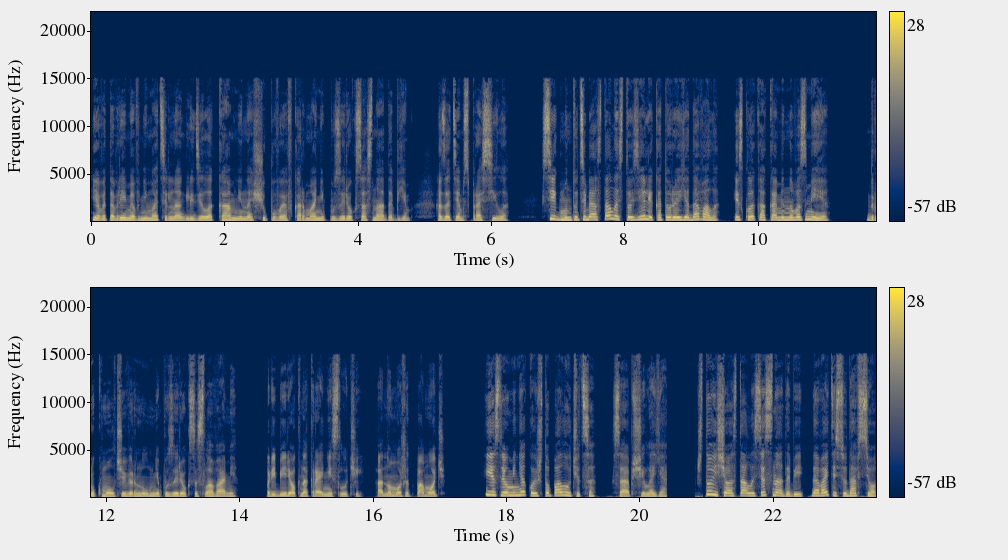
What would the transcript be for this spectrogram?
Я в это время внимательно оглядела камни, нащупывая в кармане пузырек со снадобьем, а затем спросила. «Сигмунд, у тебя осталось то зелье, которое я давала, из клыка каменного змея?» Друг молча вернул мне пузырек со словами. «Приберег на крайний случай. Оно может помочь?» «Если у меня кое-что получится», — сообщила я. «Что еще осталось из снадобий? Давайте сюда все.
